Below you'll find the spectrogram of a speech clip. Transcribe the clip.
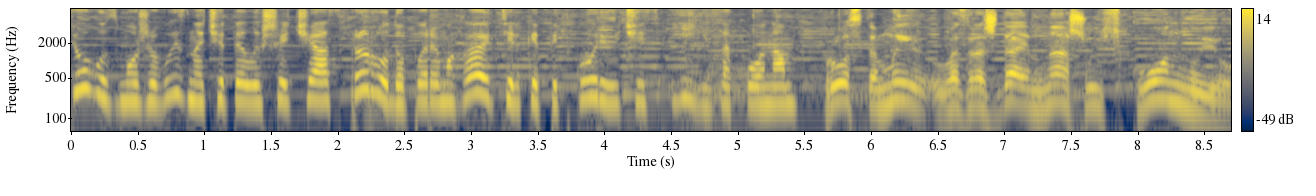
цього, зможе визначити лише час. Природу перемагають тільки підкорюючись її законам. Просто ми возрождаємо нашу исконную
